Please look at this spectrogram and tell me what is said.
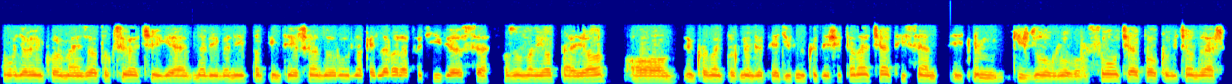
A Magyar Önkormányzatok Szövetsége nevében épp Pintér Sándor úrnak egy levelet, hogy hívja össze azonnali hatája a Önkormányzatok Nemzeti Együttműködési Tanácsát, hiszen itt nem kis dologról van szó. Cserpalkovics András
